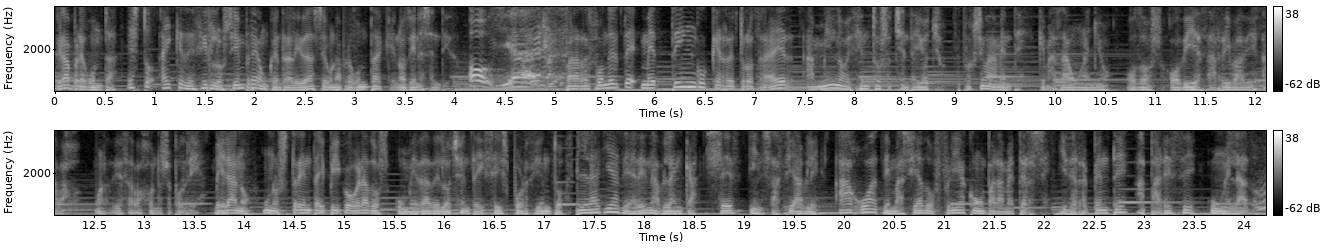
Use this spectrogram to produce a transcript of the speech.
Gran pregunta. Esto hay que decirlo siempre, aunque en realidad sea una pregunta que no tiene sentido. Oh, yes. Para responderte me tengo que retrotraer a 1988, aproximadamente, que más da un año o dos o diez arriba, diez abajo. Bueno, diez abajo no se podría. Verano, unos 30 y pico grados, humedad del 86%, playa de arena blanca, sed insaciable, agua demasiado fría como para meterse. Y de repente aparece un helado.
